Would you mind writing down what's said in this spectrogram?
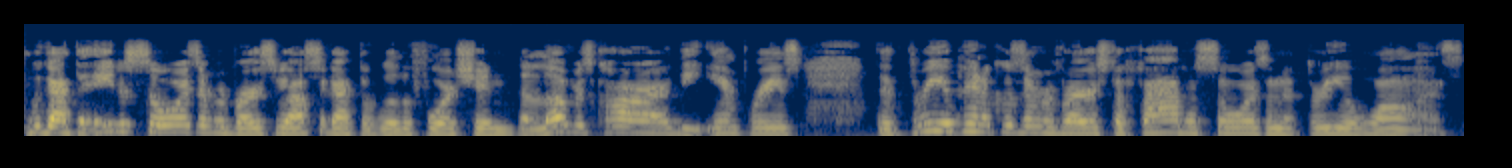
we got the Eight of Swords in reverse. We also got the Wheel of Fortune, the Lover's card, the Empress, the Three of Pentacles in reverse, the Five of Swords, and the Three of Wands.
